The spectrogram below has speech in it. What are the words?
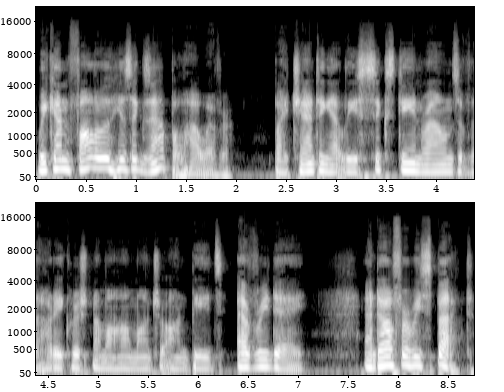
We can follow his example, however, by chanting at least 16 rounds of the Hare Krishna Maha Mantra on beads every day and offer respect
